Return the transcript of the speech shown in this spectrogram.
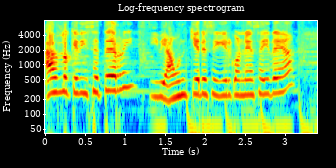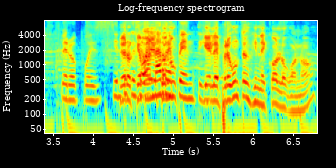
haz lo que dice Terry si aún quieres seguir con esa idea, pero pues siento que, se van a arrepentir. que le pregunte un ginecólogo, ¿no?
